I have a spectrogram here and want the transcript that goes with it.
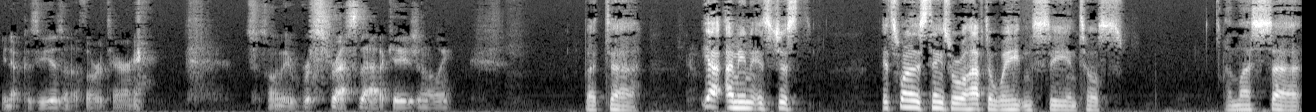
you know because he is an authoritarian. so only stress that occasionally. But uh, yeah, I mean, it's just it's one of those things where we'll have to wait and see until unless uh,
